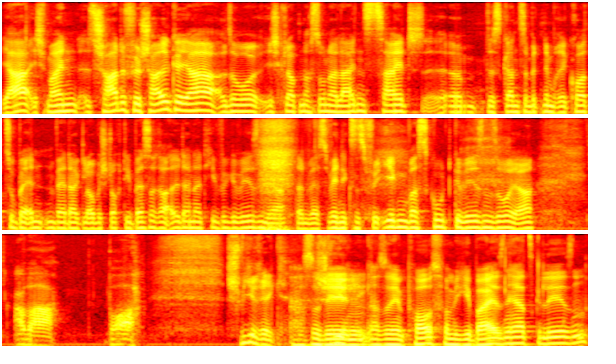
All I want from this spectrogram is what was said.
ja, ich meine, es ist schade für Schalke, ja. Also ich glaube, nach so einer Leidenszeit äh, das Ganze mit einem Rekord zu beenden, wäre da, glaube ich, doch die bessere Alternative gewesen, ja. Dann wäre es wenigstens für irgendwas gut gewesen, so, ja. Aber, boah, schwierig. Hast du, schwierig. Den, hast du den Post von Miki Beisenherz gelesen?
